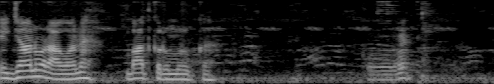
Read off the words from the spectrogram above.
एक जानवर आ हुआ ना, बात करूँ मुर्ग का।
